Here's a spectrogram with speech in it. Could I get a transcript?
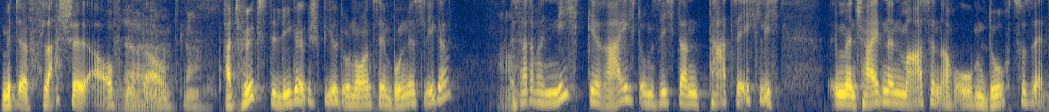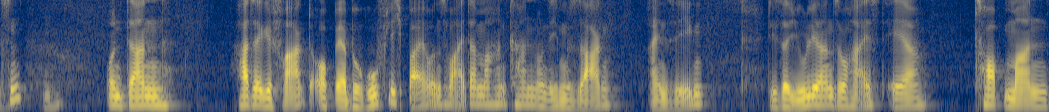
mit der Flasche aufgesaugt. Ja, hat höchste Liga gespielt, U19 Bundesliga. Ah. Es hat aber nicht gereicht, um sich dann tatsächlich im entscheidenden Maße nach oben durchzusetzen. Mhm. Und dann hat er gefragt, ob er beruflich bei uns weitermachen kann. Und ich muss sagen, ein Segen. Dieser Julian, so heißt er, Top-Mann,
